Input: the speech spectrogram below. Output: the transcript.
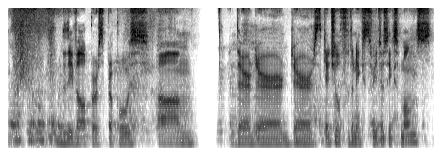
the developers propose um, their their their schedule for the next three to six months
